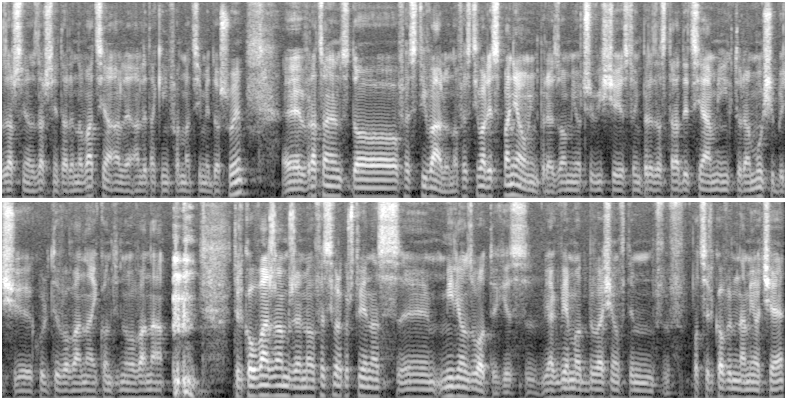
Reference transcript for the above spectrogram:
zacznie, zacznie ta renowacja, ale, ale takie informacje mi doszły. E, Wracając do festiwalu. No, festiwal jest wspaniałą imprezą i oczywiście jest to impreza z tradycjami, która musi być e, kultywowana i kontynuowana. Tylko uważam, że no, festiwal kosztuje nas e, milion złotych. Jest, jak wiemy, odbywa się w tym w, pocyrkowym namiocie.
